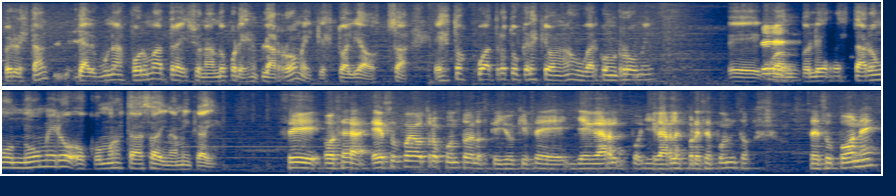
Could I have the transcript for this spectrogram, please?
pero están de alguna forma traicionando, por ejemplo, a Rommel, que es tu aliado. O sea, estos cuatro, ¿tú crees que van a jugar con Rommel eh, cuando le restaron un número o cómo está esa dinámica ahí? Sí, o sea, eso fue otro punto de los que yo quise llegar, llegarles por ese punto. Se supone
